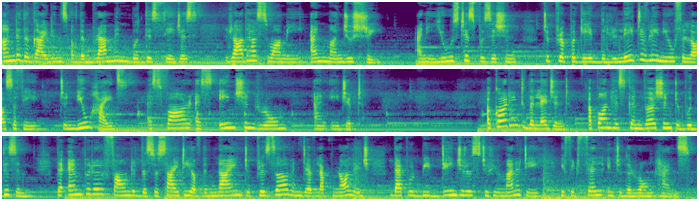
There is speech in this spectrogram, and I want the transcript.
under the guidance of the Brahmin Buddhist sages Radha Swami and Manjushri, and he used his position to propagate the relatively new philosophy to new heights as far as ancient Rome and Egypt. According to the legend, upon his conversion to Buddhism, the emperor founded the Society of the Nine to preserve and develop knowledge that would be dangerous to humanity if it fell into the wrong hands.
